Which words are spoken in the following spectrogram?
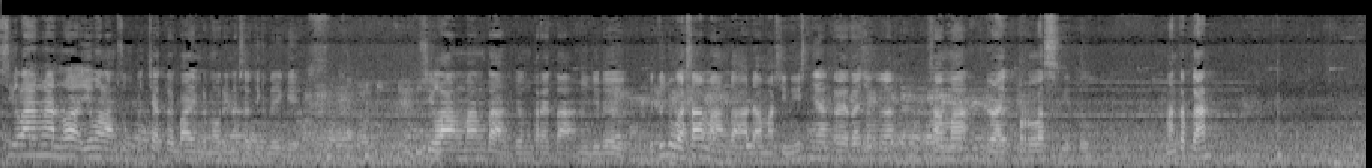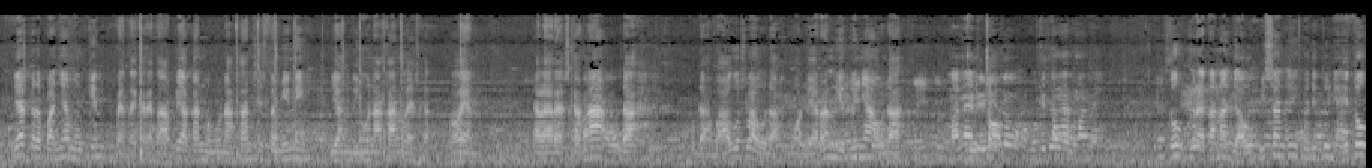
silangan wah, ieu mah langsung pencet we bae memori setik DG. Silang mang tah jeung kereta nu deui. Itu juga sama, nggak ada masinisnya keretanya juga sama driverless gitu. Mantep kan? Ya ke depannya mungkin PT Kereta Api akan menggunakan sistem ini yang digunakan les- LEN LRS karena udah udah bagus lah, udah modern gitunya, udah Mana di cocok. Di mana? Tuh keretanya jauh pisan euy ka ditunya. Itu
